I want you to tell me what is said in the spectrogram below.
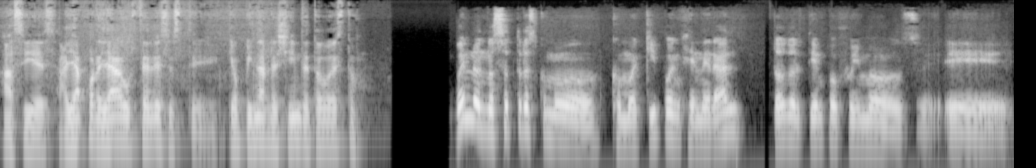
Así es. Allá por allá, ustedes, este, ¿qué opinas, Leshin, de todo esto? Bueno, nosotros como, como equipo en general, todo el tiempo fuimos eh,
